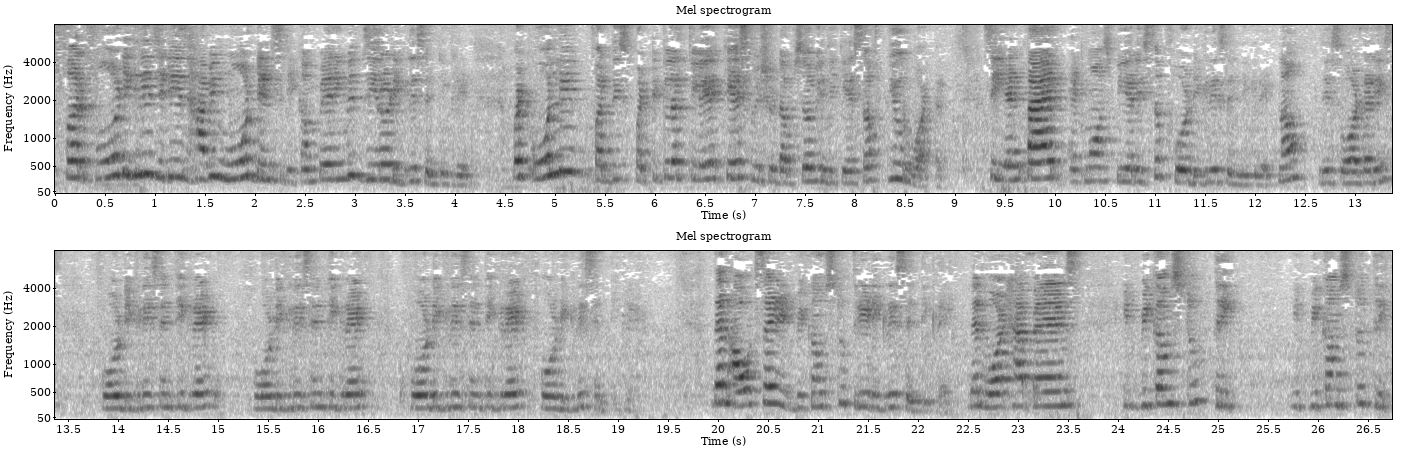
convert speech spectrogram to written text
for 4 degrees it is having more density comparing with 0 degrees centigrade. But only for this particular case we should observe in the case of pure water. See, entire atmosphere is the 4 degrees centigrade. Now, this water is 4 degrees centigrade, 4 degrees centigrade, 4 degrees centigrade, 4 degrees centigrade. Then outside it becomes to 3 degrees centigrade. Then what happens? It becomes to 3. It becomes to 3.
